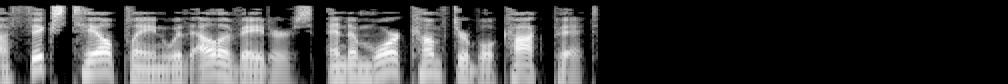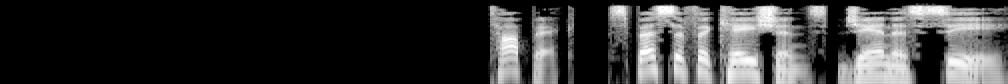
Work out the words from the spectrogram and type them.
a fixed tailplane with elevators, and a more comfortable cockpit. Topic: Specifications Janus C.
